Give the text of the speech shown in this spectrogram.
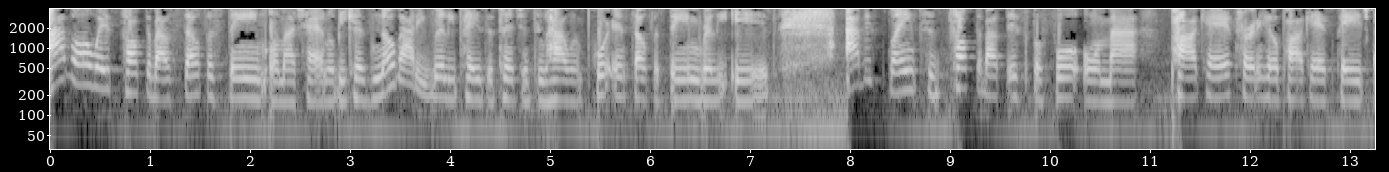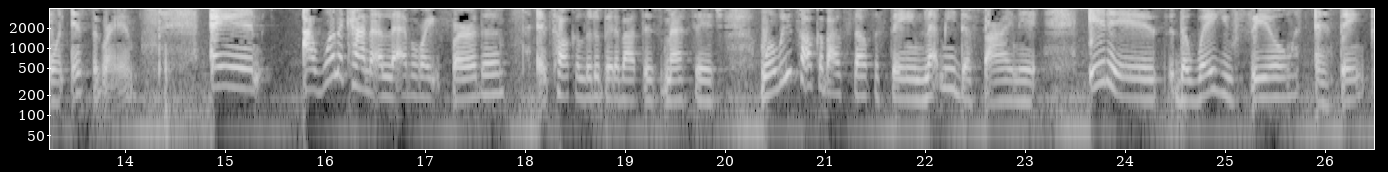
I've always talked about self esteem on my channel because nobody really pays attention to how important self esteem really is. I've explained to talked about this before on my podcast, Heard and Heal podcast page on Instagram. And I want to kind of elaborate further and talk a little bit about this message. When we talk about self esteem, let me define it. It is the way you feel and think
